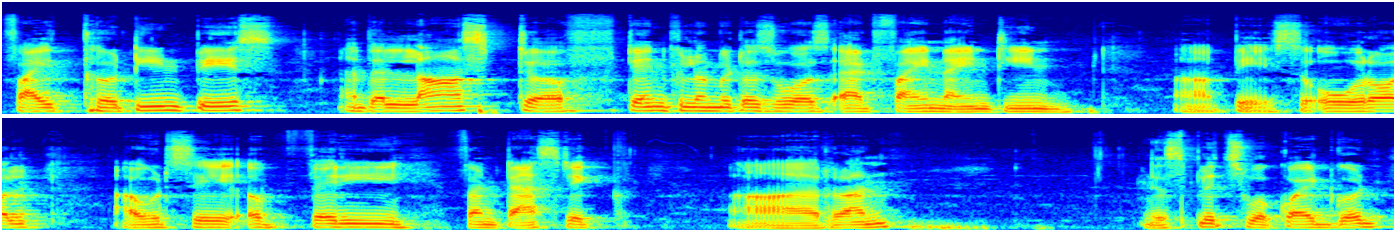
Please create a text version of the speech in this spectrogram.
513 pace. And the last uh, 10 kilometers was at 519 uh, pace. So overall i would say a very fantastic uh, run the splits were quite good,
